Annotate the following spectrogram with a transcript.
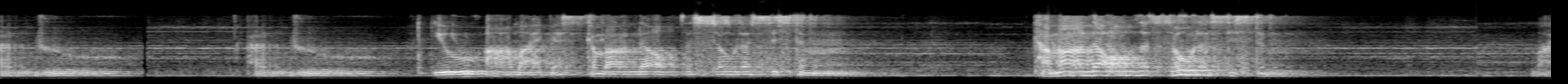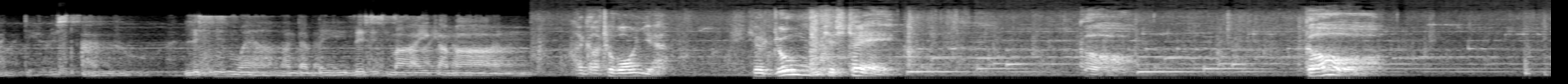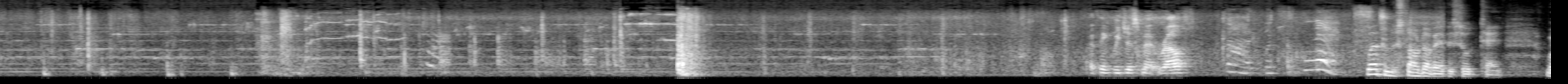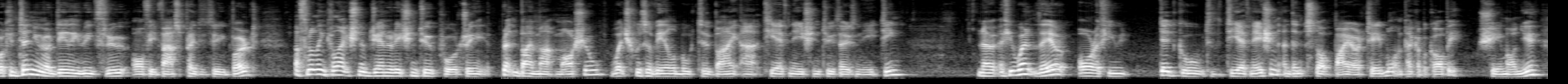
Andrew. Andrew. You are my best commander of the solar system. Commander of the solar system. My dearest Andrew, listen well and obey this my command. I got to warn you. You're doomed to stay. Go. Go. Think we just met Ralph. God, what's next? Welcome to Stardub episode 10. We're continuing our daily read through of A Vast Predatory Bird, a thrilling collection of Generation 2 poetry written by Matt Marshall, which was available to buy at TF Nation 2018. Now, if you weren't there, or if you did go to the TF Nation and didn't stop by our table and pick up a copy, shame on you.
